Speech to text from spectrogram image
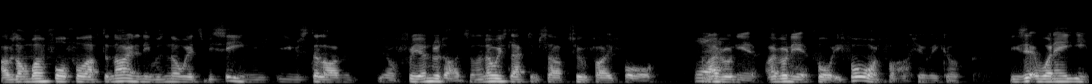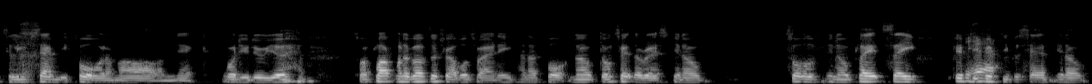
I was on one four four after nine, and he was nowhere to be seen. He was he was still on you know three hundred odds, and I know he's left himself two five four. Yeah. I've only hit, I've only hit forty four. I thought, oh, here we go. He's hit one eighty to leave seventy four, and I'm like, oh Nick, what do you do? Yeah. So I plunked one above the treble twenty, and I thought, no, don't take the risk. You know, sort of, you know, play it safe, 50 50 percent. You know,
